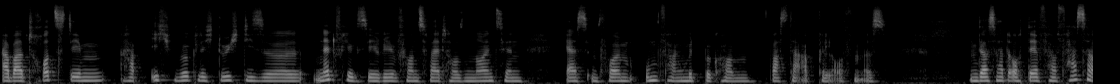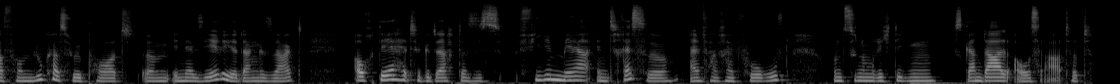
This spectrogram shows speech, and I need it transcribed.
Aber trotzdem habe ich wirklich durch diese Netflix-Serie von 2019 erst im vollen Umfang mitbekommen, was da abgelaufen ist. Und das hat auch der Verfasser vom Lucas Report ähm, in der Serie dann gesagt. Auch der hätte gedacht, dass es viel mehr Interesse einfach hervorruft und zu einem richtigen Skandal ausartet.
